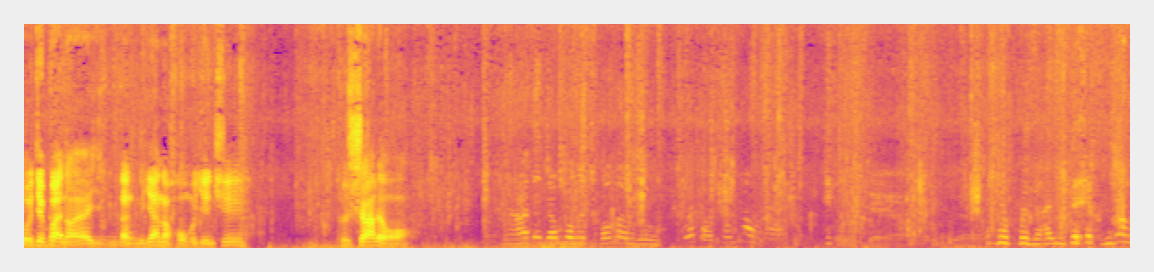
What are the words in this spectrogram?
我这把那冷的伢那好不进去，可傻了哦。那得装装个装个路，我找装装它。不不然你这很装。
